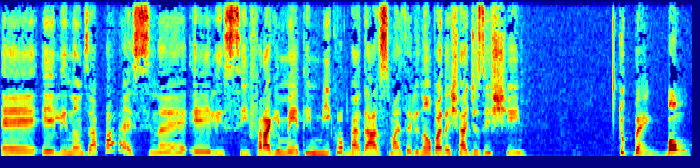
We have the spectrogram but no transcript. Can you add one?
é, ele não desaparece, né? Ele se fragmenta em micro pedaços, mas ele não vai deixar de existir. Muito bem. Bom,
